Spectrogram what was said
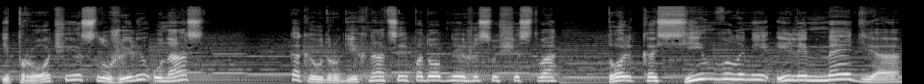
и прочие служили у нас, как и у других наций подобные же существа, только символами или медиа,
